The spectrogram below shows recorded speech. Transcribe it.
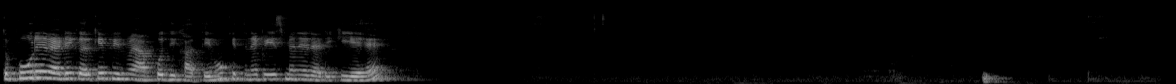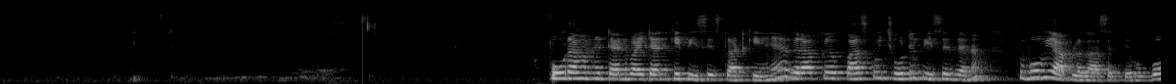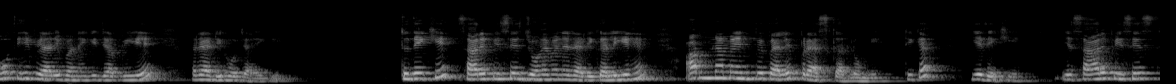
तो पूरे रेडी करके फिर मैं आपको दिखाती हूँ कितने पीस मैंने रेडी किए हैं। पूरा हमने टेन बाई टेन के पीसेस कट किए हैं। अगर आपके पास कोई छोटे पीसेस है ना तो वो भी आप लगा सकते हो। बहुत ही प्यारी बनेगी जब भी ये रेडी हो जाएगी। तो देखिए, सारे पीसेस जो है मैंने रेडी कर लिए हैं। अब ना मैं इन पर पहले प्रेस कर लूँगी, ठीक है? ये देखिए, ये सारे पीसेस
